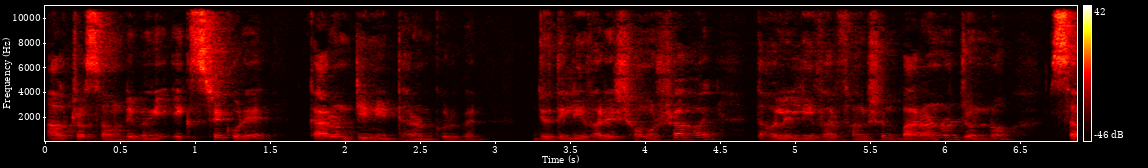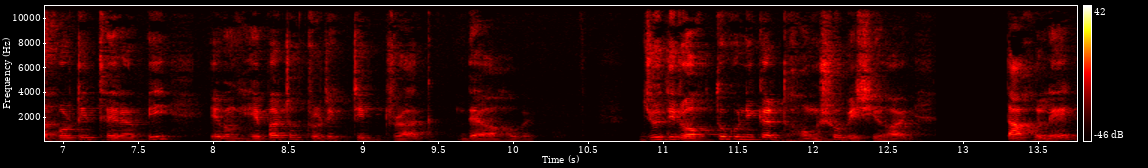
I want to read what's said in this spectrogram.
আলট্রাসাউন্ড এবং এক্স রে করে কারণটি নির্ধারণ করবেন। যদি লিভারের সমস্যা হয়, তাহলে লিভার ফাংশন বাড়ানোর জন্য সাপোর্টিভ থেরাপি এবং হেপাটো প্রোটেক্টিভ ড্রাগ দেওয়া হবে। যদি রক্তকণিকার ধ্বংস বেশি হয়, তাহলে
